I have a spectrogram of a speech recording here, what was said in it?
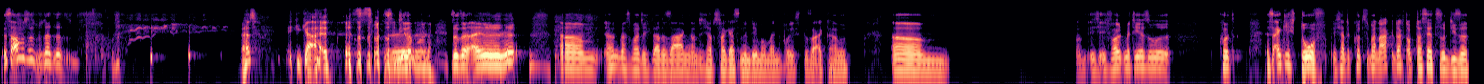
Ist auch so. Was? egal. Das ist immer so dieser Moment. So, so, äh, ähm, irgendwas wollte ich gerade sagen und ich habe es vergessen in dem Moment, wo ich es gesagt habe. Ähm, ich, ich wollte mit dir so kurz. Ist eigentlich doof. Ich hatte kurz drüber nachgedacht, ob das jetzt so diese,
